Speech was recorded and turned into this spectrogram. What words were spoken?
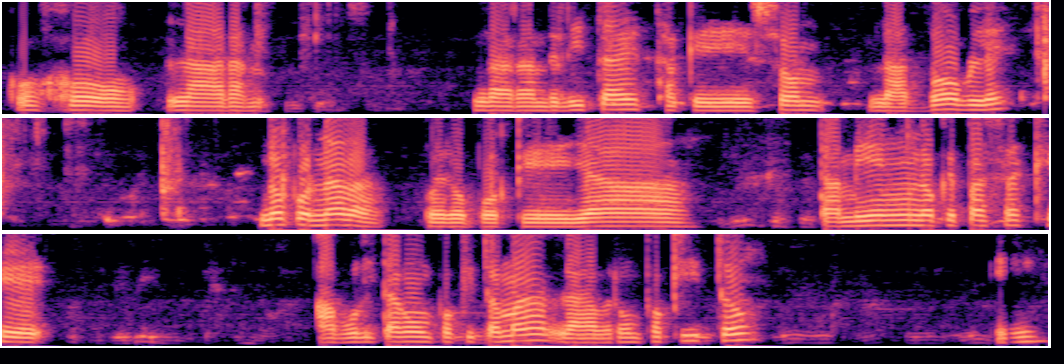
cojo la, la arandelita esta que son las dobles. No por nada pero porque ya también lo que pasa es que abultan un poquito más, la abro un poquito y,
